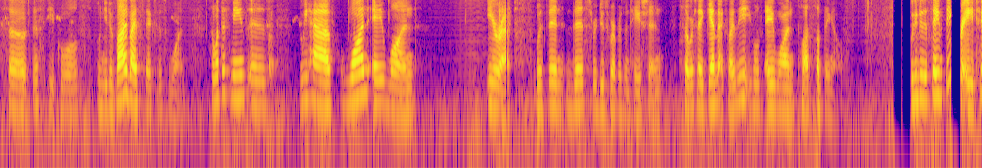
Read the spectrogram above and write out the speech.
So this equals, when you divide by 6, is 1. So what this means is we have 1a1 irreps within this reduced representation. So we're saying gamma xyz equals a1 plus something else. We can do the same thing for a2,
